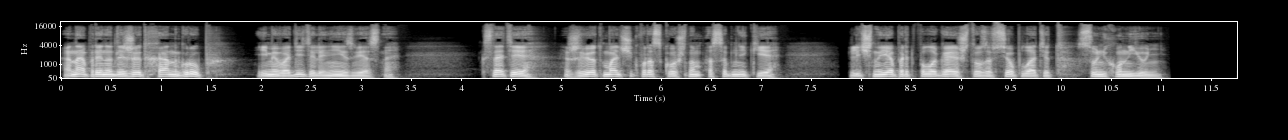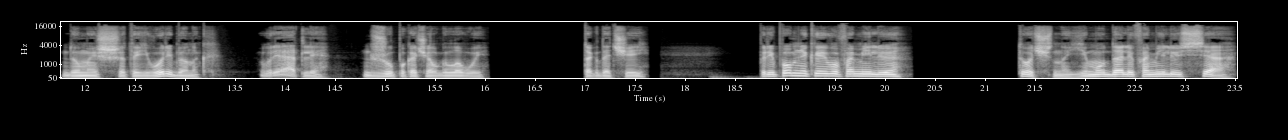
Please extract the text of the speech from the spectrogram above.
Она принадлежит Хан Групп. Имя водителя неизвестно. Кстати, живет мальчик в роскошном особняке. Лично я предполагаю, что за все платит Сунь Хун Юнь. Думаешь, это его ребенок? Вряд ли. Джу покачал головой. Тогда чей? Припомни-ка его фамилию. Точно, ему дали фамилию Ся.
